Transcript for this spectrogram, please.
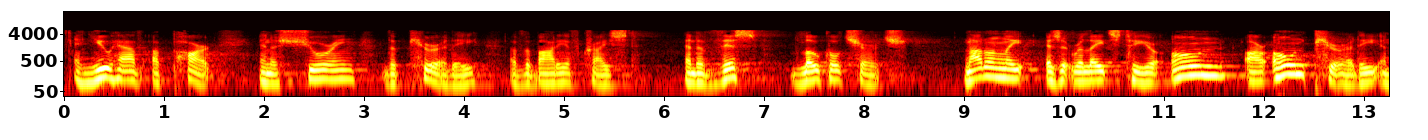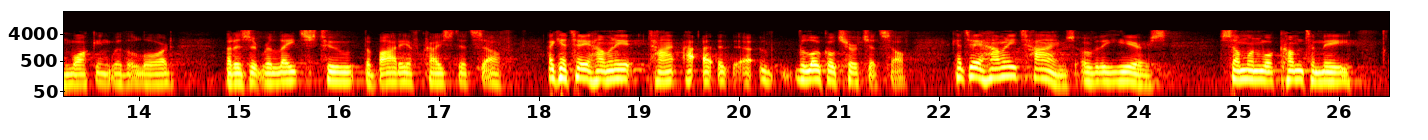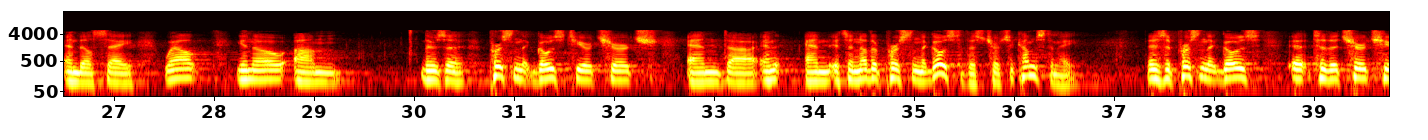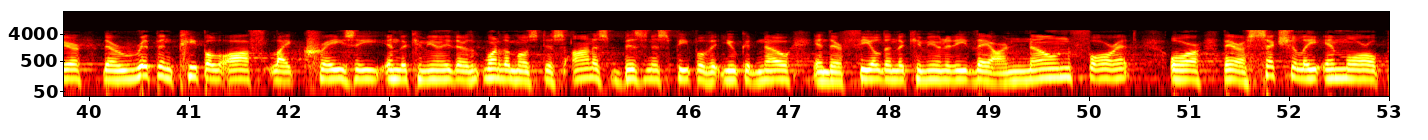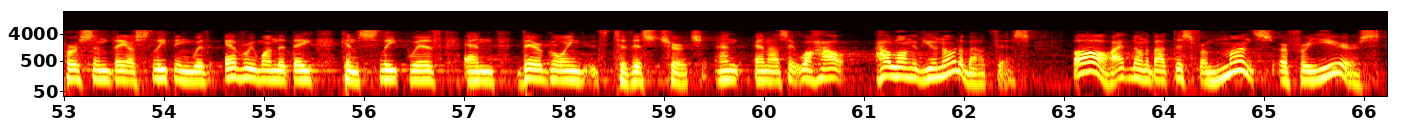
and you have a part in assuring the purity of the body of Christ and of this local church? Not only as it relates to your own, our own purity in walking with the Lord, but as it relates to the body of Christ itself. I can't tell you how many times, uh, uh, uh, the local church itself. I can't tell you how many times over the years someone will come to me and they'll say, Well, you know, um, there's a person that goes to your church, and, uh, and, and it's another person that goes to this church that comes to me. There's a person that goes uh, to the church here. They're ripping people off like crazy in the community. They're one of the most dishonest business people that you could know in their field in the community. They are known for it. Or they're a sexually immoral person. They are sleeping with everyone that they can sleep with, and they're going to this church. And, and I'll say, Well, how, how long have you known about this? Oh, I've known about this for months or for years.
